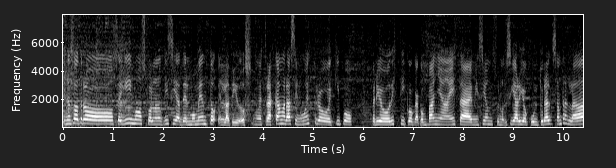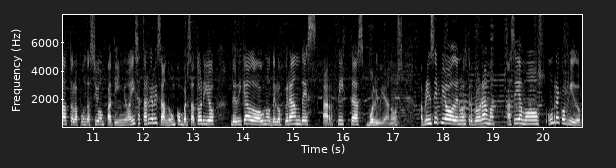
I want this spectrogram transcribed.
Y nosotros seguimos con la noticia del momento en Latidos. Nuestras cámaras y nuestro equipo periodístico que acompaña esta emisión, su noticiario cultural, se han trasladado hasta la Fundación Patiño. Ahí se está realizando un conversatorio dedicado a uno de los grandes artistas bolivianos. A principio de nuestro programa hacíamos un recorrido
